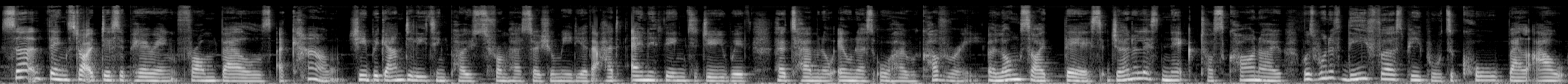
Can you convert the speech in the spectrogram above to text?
certain things started disappearing from Belle's account. She began deleting posts from her social media that had anything to do with her terminal illness or her recovery. Alongside this, journalist Nick Toscano was one of the first people to call Belle out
